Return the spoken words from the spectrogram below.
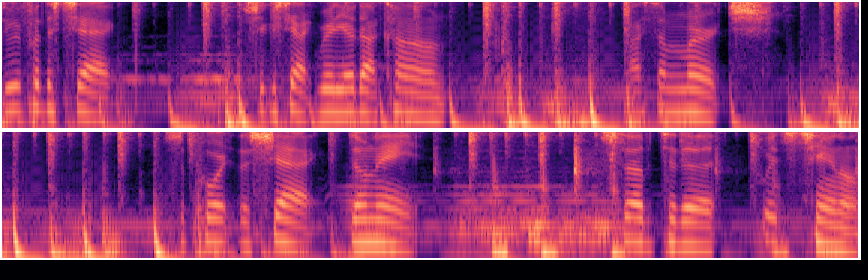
Do it for the shack. SugarShackRadio.com. Buy some merch support the shack, donate, sub to the Twitch channel,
